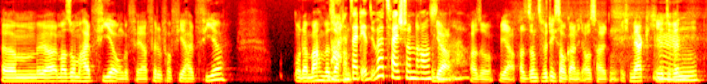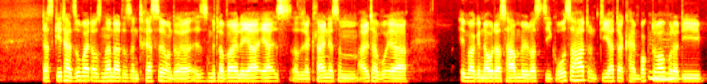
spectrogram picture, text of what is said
Ähm, ja, immer so um halb vier ungefähr, Viertel vor vier, halb vier. Und dann machen wir Boah, Sachen. Dann seid ihr jetzt über zwei Stunden draußen. Ja, also ja, also sonst würde ich es auch gar nicht aushalten. Ich merke hier mm. drin, das geht halt so weit auseinander, das Interesse. Und da ist es mittlerweile ja, er ist, also der Kleine ist im Alter, wo er immer genau das haben will, was die Große hat und die hat da keinen Bock drauf mhm. oder die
